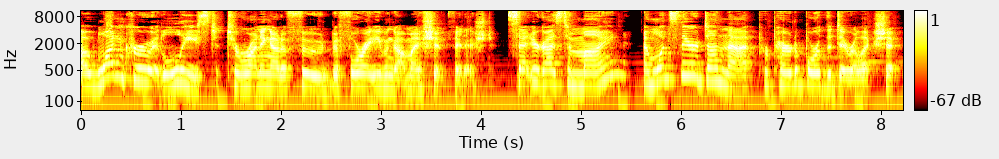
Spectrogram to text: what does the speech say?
a one crew at least to running out of food before I even got my ship finished. Set your guys to mine, and once they are done that, prepare to board the derelict ship.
